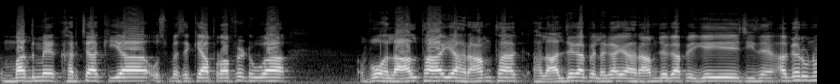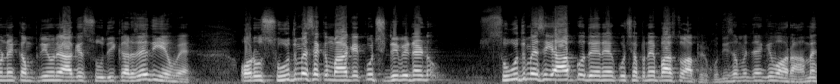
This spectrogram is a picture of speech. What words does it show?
مد میں خرچہ کیا، اس میں سے کیا پروفٹ ہوا، وہ حلال تھا یا حرام تھا، حلال جگہ پہ لگا یا حرام جگہ پہ، یہ یہ چیزیں۔ اگر انہوں نے کمپنیوں نے آگے سودی قرضے دیے ہوئے ہیں اور اس سود میں سے کما کے کچھ ڈویڈنڈ سود میں سے آپ کو دے رہے ہیں، کچھ اپنے پاس تو آپ پھر خود ہی سمجھ جائیں کہ وہ حرام ہے۔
